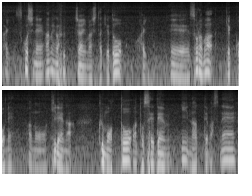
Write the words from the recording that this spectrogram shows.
はい、少しね、雨が降っちゃいましたけど、はい、えー空は結構ね、あの、綺麗な雲と、あと晴天になってますね。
